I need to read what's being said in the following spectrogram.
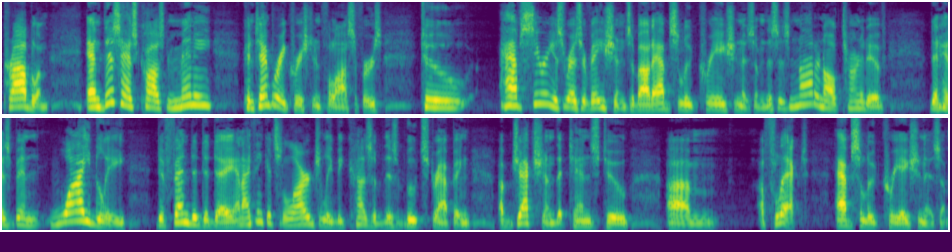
problem. And this has caused many contemporary Christian philosophers to have serious reservations about absolute creationism. This is not an alternative that has been widely defended today, and I think it's largely because of this bootstrapping objection that tends to um, afflict absolute creationism.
